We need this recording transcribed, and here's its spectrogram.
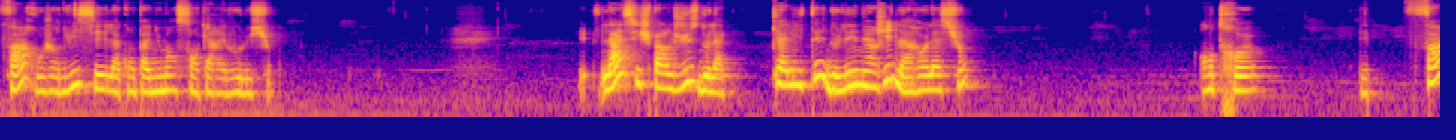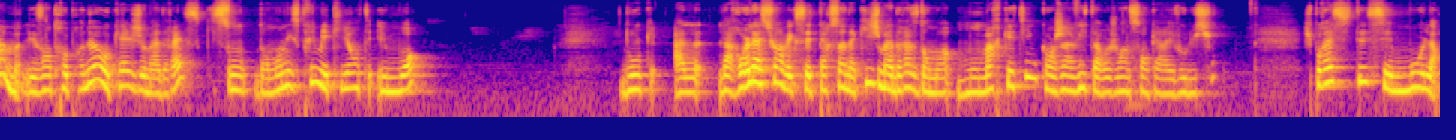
phare aujourd'hui, c'est l'accompagnement sans car évolution. Là, si je parle juste de la qualité, de l'énergie de la relation entre les femmes, les entrepreneurs auxquels je m'adresse, qui sont dans mon esprit mes clientes et moi, donc, la relation avec cette personne à qui je m'adresse dans mon marketing quand j'invite à rejoindre son car évolution, je pourrais citer ces mots-là.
